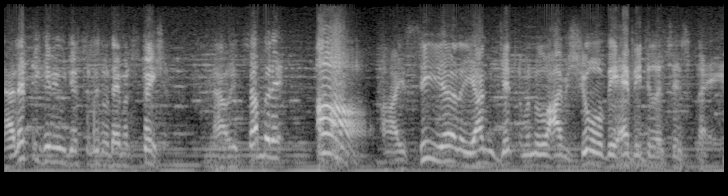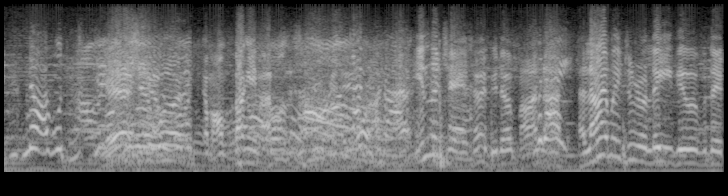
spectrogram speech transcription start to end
Now let me give you just a little demonstration. Now if somebody... Ah, I see you're the young gentleman who I'm sure will be happy to assist me. No, I wouldn't. Yes, you would. Come on, bung him up. Oh, that's right. In the chair, sir, if you don't mind. But I- Allow me to relieve you of the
